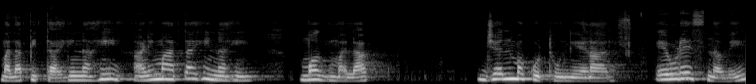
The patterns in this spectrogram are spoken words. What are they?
मला पिताही नाही आणि माताही नाही मग मला जन्म कुठून येणार? एवढेच नव्हे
